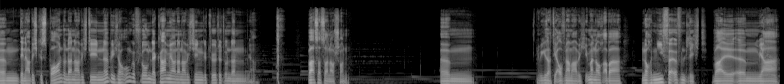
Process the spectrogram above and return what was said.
Ähm, den habe ich gespawnt und dann habe ich den, ne, bin ich noch umgeflogen, der kam ja und dann habe ich den getötet und dann, ja. War es das dann auch schon. Ähm, wie gesagt, die Aufnahme habe ich immer noch, aber noch nie veröffentlicht, weil, ähm, ja,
